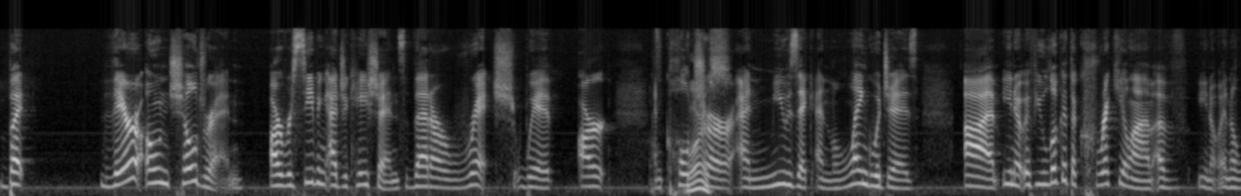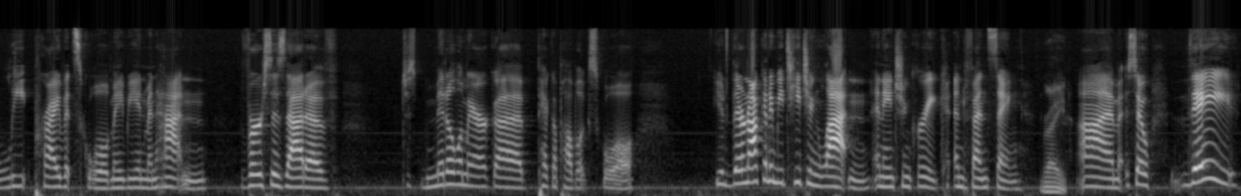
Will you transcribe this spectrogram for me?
but their own children are receiving educations that are rich with art and culture and music and languages. Um, you know, if you look at the curriculum of you know an elite private school, maybe in Manhattan, versus that of just middle America, pick a public school, you know, they're not going to be teaching Latin and ancient Greek and fencing. Right. Um, so they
